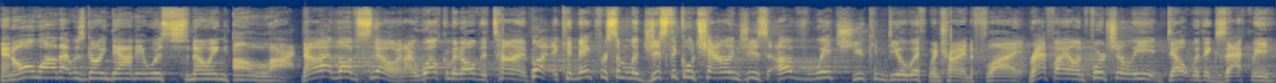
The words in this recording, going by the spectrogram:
And all while that was going down, it was snowing a lot. Now I love snow and I welcome it all the time, but it can make for some logistical challenges of which you can deal with when trying to fly. Raphael unfortunately dealt with exactly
